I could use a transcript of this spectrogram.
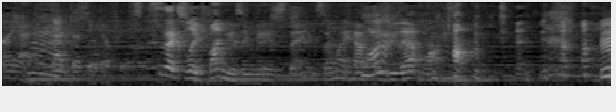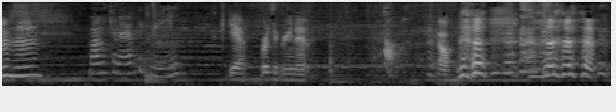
Oh yeah, that doesn't go first. This is actually fun using these things. I might have to do that more often. Mm-hmm. Mom, can I have the green? Yeah, where's the green at? Oh. Oh.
